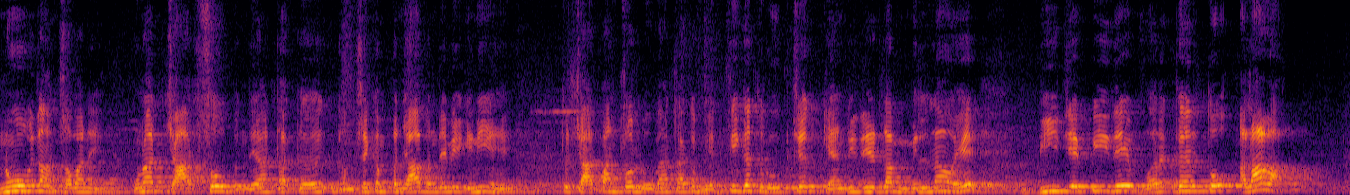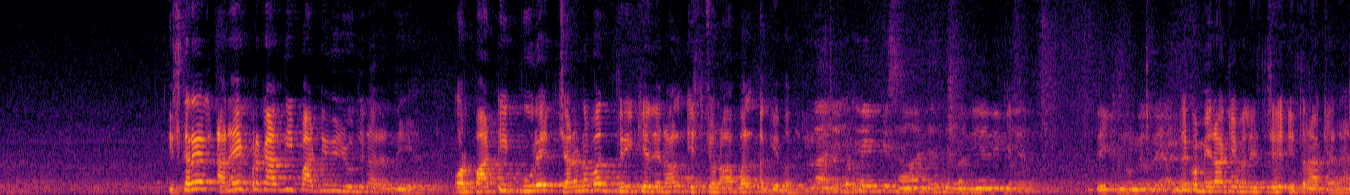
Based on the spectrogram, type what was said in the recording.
ਨੌ ਵਿਧਾਨ ਸਭਾ ਨੇ, ਉਹਨਾਂ 400 ਬੰਦਿਆਂ ਤੱਕ ਕਮ ਸੇ ਕਮ 50 ਬੰਦੇ ਵੀ ਗਿਣੀਏ, ਤਾਂ 4-500 ਲੋਕਾਂ ਤੱਕ ਵਿਅਕਤੀਗਤ ਰੂਪ 'ਚ ਕੈਂਡੀਡੇਟ ਦਾ ਮਿਲਣਾ ਹੋਏ ਬੀਜੇਪੀ ਦੇ ਵਰਕਰ ਤੋਂ ਇਲਾਵਾ ਇਸ ਕਰਕੇ ਅਨੇਕ ਪ੍ਰਕਾਰ ਦੀ ਪਾਰਟੀ ਦੀ ਯੋਜਨਾ ਰਹਿੰਦੀ ਹੈ ਔਰ ਪਾਰਟੀ ਪੂਰੇ ਚਰਨਬੱਧ ਤਰੀਕੇ ਦੇ ਨਾਲ ਇਸ ਚੋਣਾਂ ਵੱਲ ਅੱਗੇ ਵਧ ਰਹੀ ਹੈ। ਕਿਸਾਨ ਜਥੇਬੰਦੀਆਂ ਵੀ ਦੇਖਣ ਨੂੰ ਮਿਲ ਰਿਹਾ ਹੈ? ਦੇਖੋ ਮੇਰਾ ਕੇਵਲ ਇਸ 'ਚ ਇਤਨਾ ਕਹਿਣਾ ਹੈ।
